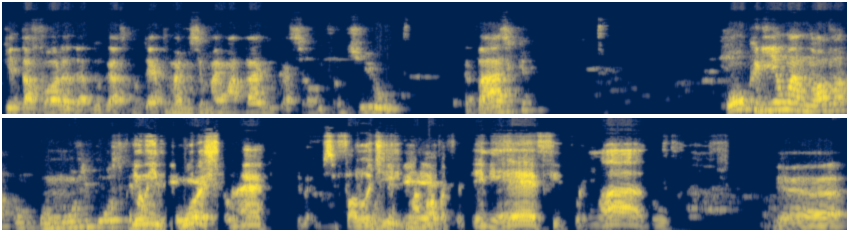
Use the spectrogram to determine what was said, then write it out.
que está fora da, do gasto do teto, mas você vai matar a educação infantil básica, ou cria uma nova, um, um novo imposto. Cria um imposto, né? Se falou de uma nova CPMF, por um lado, é,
